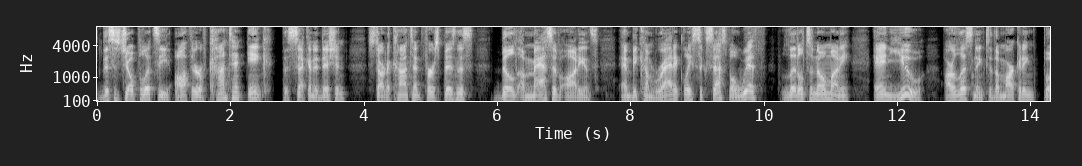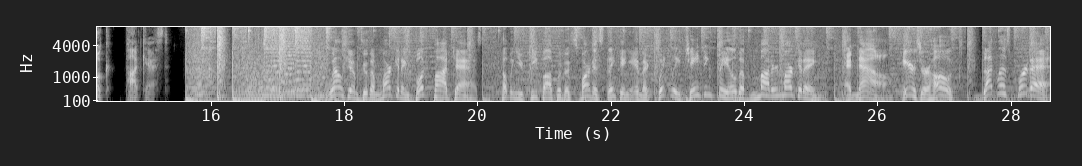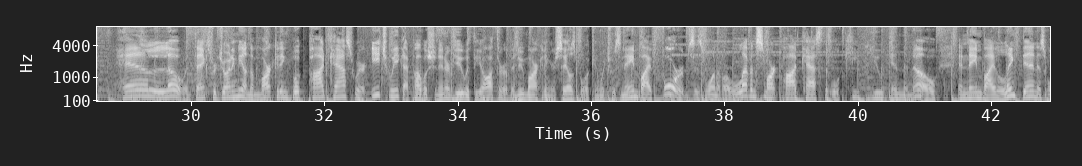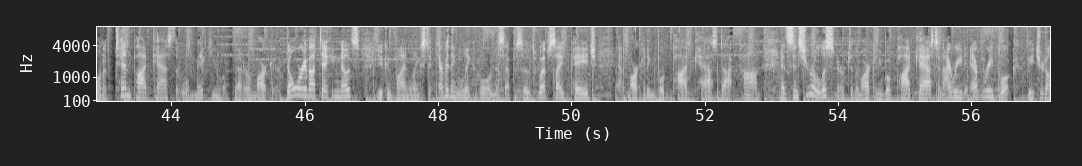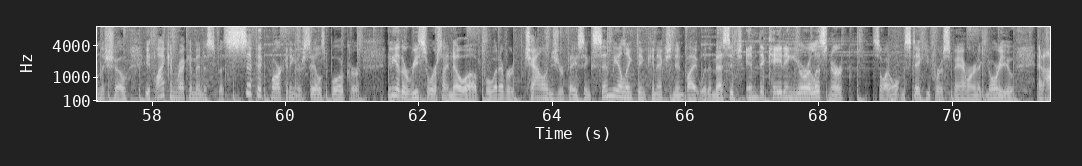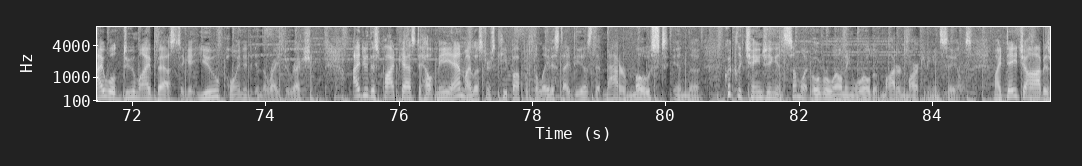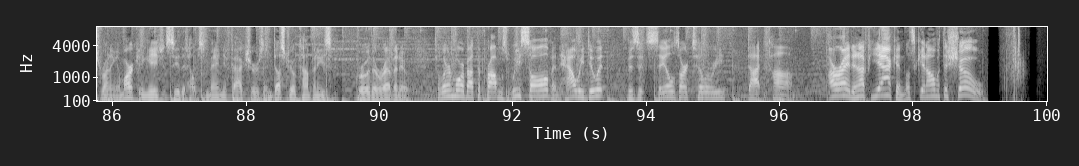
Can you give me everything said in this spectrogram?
This is Joe Pulizzi, author of Content Inc., the second edition. Start a content first business, build a massive audience, and become radically successful with little to no money. And you are listening to the Marketing Book Podcast. Welcome to the Marketing Book Podcast, helping you keep up with the smartest thinking in the quickly changing field of modern marketing. And now, here's your host, Douglas Burdett. Hello, and thanks for joining me on the Marketing Book Podcast, where each week I publish an interview with the author of a new marketing or sales book, and which was named by Forbes as one of 11 smart podcasts that will keep you in the know, and named by LinkedIn as one of 10 podcasts that will make you a better marketer. Don't worry about taking notes. You can find links to everything linkable in this episode's website page at marketingbookpodcast.com. And since you're a listener to the Marketing Book Podcast, and I read every book featured on the show, if I can recommend a specific marketing or sales book or any other resource I know of for whatever challenge you're facing, send me a LinkedIn connection invite with a message indicating you're a listener so I won't mistake you for a spammer and ignore you, and I will do my best to get you pointed in the right direction. I do this podcast to help me and my listeners keep up with the latest ideas that matter most in the quickly changing and somewhat overwhelming world of modern marketing and sales. My day job is running a marketing agency that helps manufacturers and industrial companies grow their revenue. To learn more about the problems we solve and how we do it, visit salesartillery.com. All right, enough yakking. Let's get on with the show.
